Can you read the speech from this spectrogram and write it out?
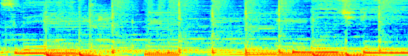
цвет. Ночь и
